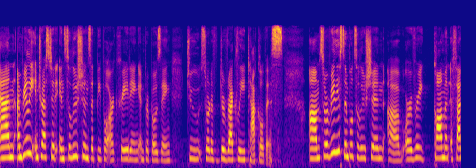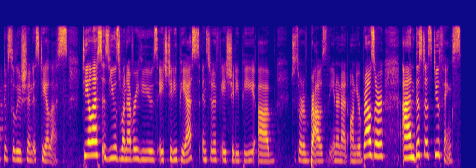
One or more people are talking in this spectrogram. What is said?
And I'm really interested in solutions that people are creating and proposing to sort of directly tackle this. Um, so a really simple solution uh, or a very common effective solution is TLS. TLS is used whenever you use HTTPS instead of HTTP. Uh, to sort of browse the internet on your browser. And this does two things.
